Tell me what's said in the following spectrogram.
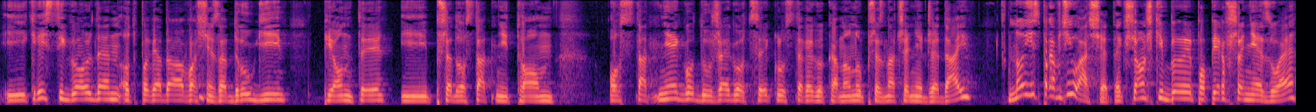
I Christy Golden odpowiadała właśnie za drugi, piąty i przedostatni tom ostatniego dużego cyklu starego kanonu Przeznaczenie Jedi. No i sprawdziła się. Te książki były po pierwsze niezłe,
